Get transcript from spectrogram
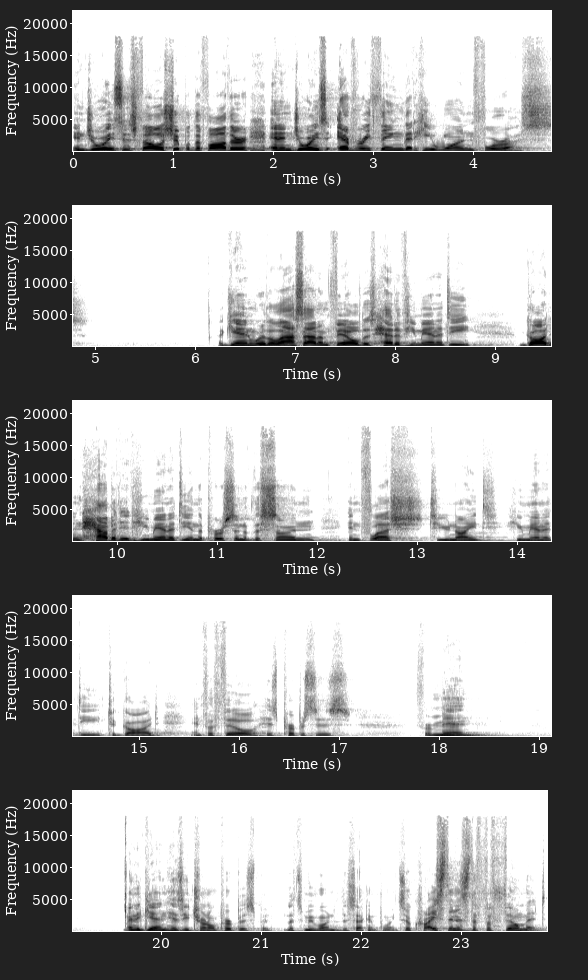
enjoys his fellowship with the Father, and enjoys everything that he won for us. Again, where the last Adam failed as head of humanity, God inhabited humanity in the person of the Son in flesh to unite humanity to God and fulfill his purposes for men. And again, his eternal purpose, but let's move on to the second point. So, Christ then is the fulfillment.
